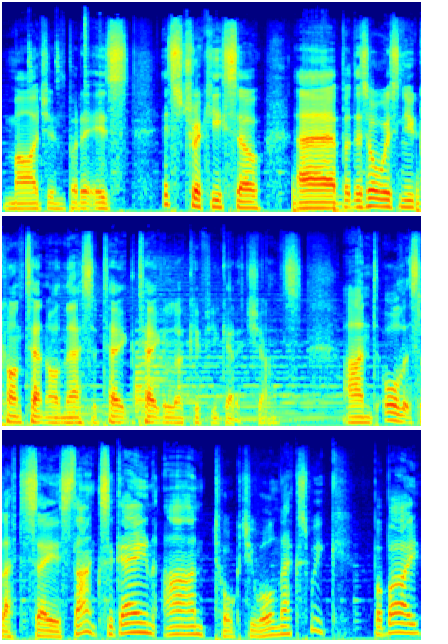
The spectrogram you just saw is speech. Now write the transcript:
margin, but it is it's tricky. So, uh, but there's always new content on there, so take take a look if you get a chance. And all that's left to say is thanks again, and talk to you all next week. Bye bye.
